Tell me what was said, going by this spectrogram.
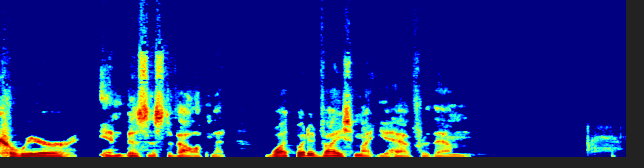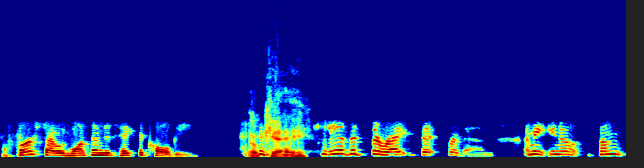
career in business development. What what advice might you have for them? Well, first, I would want them to take the Kolbe. Okay. See if it's the right fit for them. I mean, you know, some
